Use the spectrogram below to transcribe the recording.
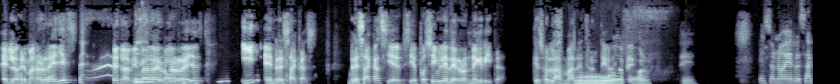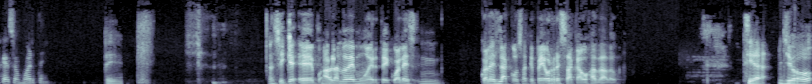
en los hermanos reyes, en la pipa de los hermanos reyes y en resacas. Resacas, si es, si es posible, de ron negrita, que son las más destructivas. Uh, lo peor. Sí, Eso no es resaca, eso es muerte. sí. Así que, eh, hablando de muerte, ¿cuál es, mm, ¿cuál es la cosa que peor resaca os ha dado? Tía, yo,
